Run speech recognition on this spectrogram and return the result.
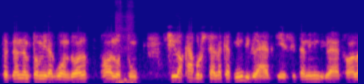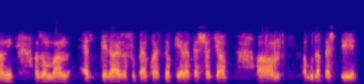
tehát nem, nem tudom, mire gondol. Hallottunk, csillagháborús terveket mindig lehet készíteni, mindig lehet hallani, azonban ez például ez a szuperkor, ez tökéletes, hogyha a, a budapesti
